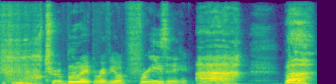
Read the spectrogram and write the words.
True Blue Apron review. I'm freezing. Ah! ah!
